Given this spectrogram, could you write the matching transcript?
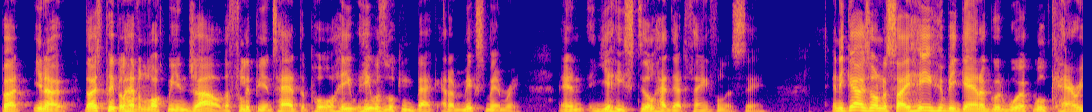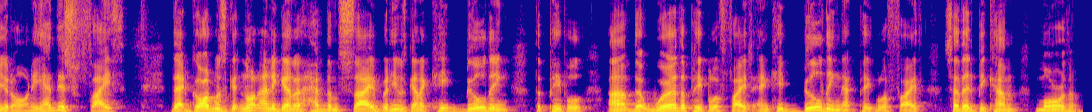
But, you know, those people haven't locked me in jail. The Philippians had to Paul. He, he was looking back at a mixed memory, and yet he still had that thankfulness there. And he goes on to say, He who began a good work will carry it on. He had this faith that God was not only going to have them saved, but he was going to keep building the people uh, that were the people of faith and keep building that people of faith so they'd become more of them.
